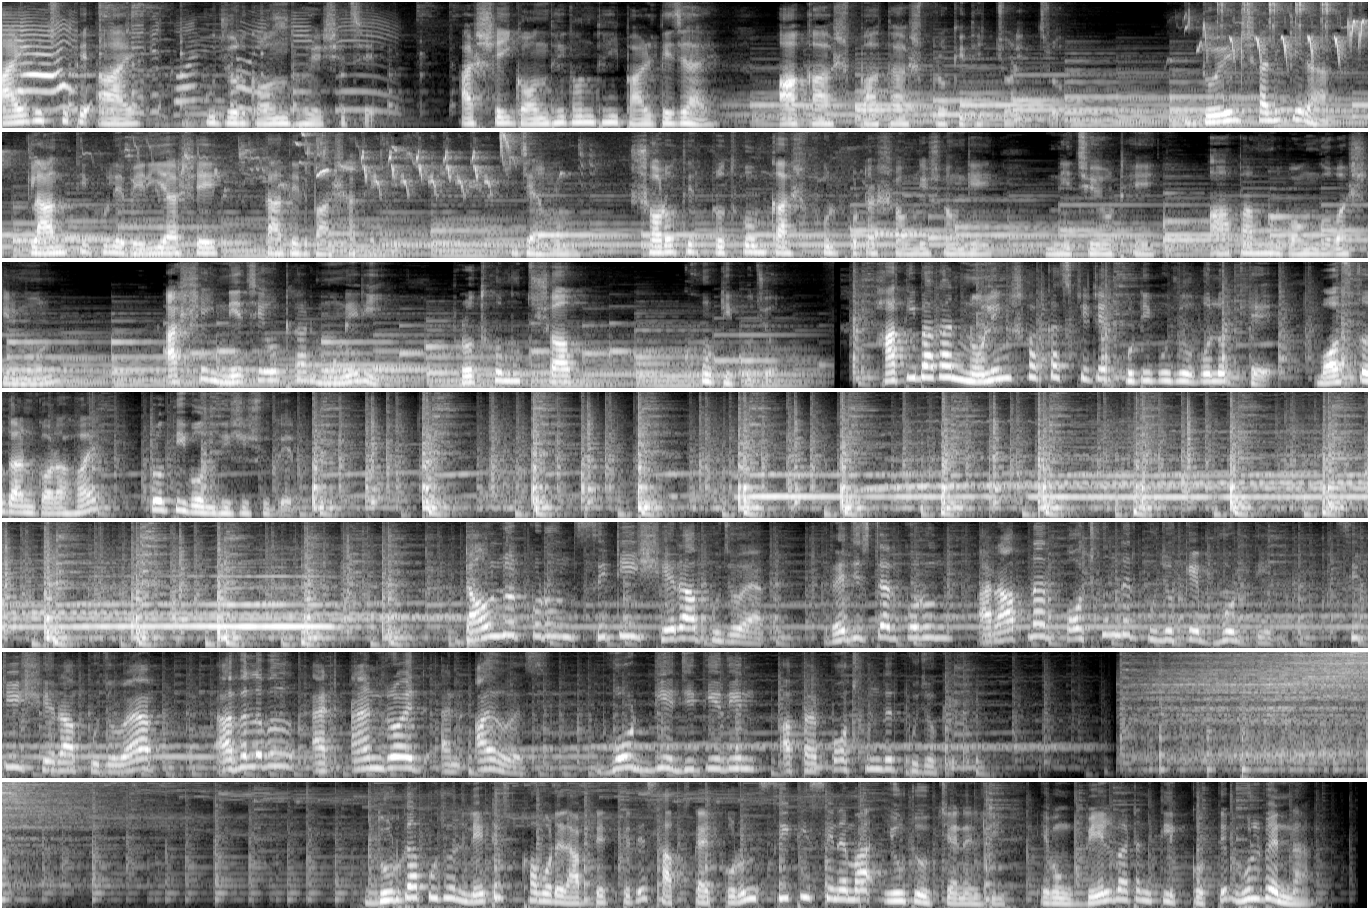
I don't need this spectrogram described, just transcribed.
আয় রে ছুটে আয়, পুজোর গন্ধ এসেছে। আর সেই গন্ধে গন্ধেই পাল্টে যায় আকাশ বাতাস প্রকৃতির চরিত্র। দোয়েল শালিকেরা ক্লান্তি ভুলে বেরিয়ে আসে তাদের বাসা থেকে। যেমন শরতের প্রথম কাশফুল ফোটার সঙ্গে সঙ্গে নেচে ওঠে আপামর বঙ্গবাসীর মন। আর সেই নেচে ওঠার মনেরই প্রথম উৎসব খুঁটি পুজো। হাতিবাগান নলিন সরকার স্ট্রিটের খুঁটি পুজো উপলক্ষে বস্ত্রদান করা হয় প্রতিবন্ধী শিশুদের। ডাউনলোড করুন সিটি সেরা পুজো অ্যাপ। রেজিস্টার করুন আর আপনার পছন্দের পুজোকে ভোট দিন। সিটি সেরা puja app available at android and iOS vote দিয়ে জিতিয়ে দিন আপনার পছন্দের পুজোকে। দুর্গাপুজোর লেটেস্ট খবরের আপডেট পেতে সাবস্ক্রাইব করুন সিটি সিনেমা ইউটিউব চ্যানেলটি এবং বেল বাটন ক্লিক করতে ভুলবেন না।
